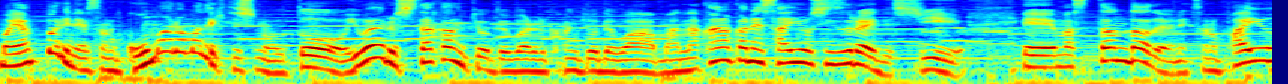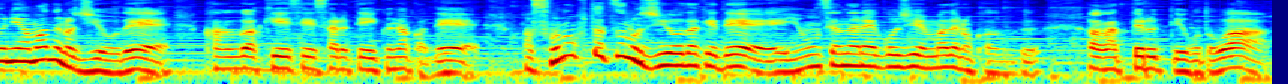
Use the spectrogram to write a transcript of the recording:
まあ、やっぱりね、その5マナまで来てしまうと、いわゆる下環境と呼ばれる環境では、まあ、なかなかね、採用しづらいですし、えー、まあ、スタンダードやね、そのパイオニアまでの需要で価格が形成されていく中で、まあ、その2つの需要だけで4750円までの価格上がってるっていうことは、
